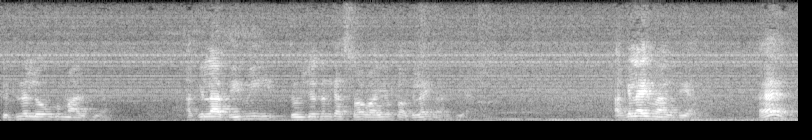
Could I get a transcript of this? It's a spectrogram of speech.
कितने लोगों को मार दिया? अकेला भीम ही दुर्योधन का सौ भाइयों को अकेला ही मार दिया। अकेला ही मार दिया। है?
